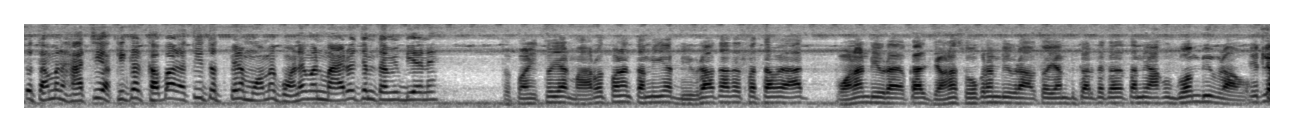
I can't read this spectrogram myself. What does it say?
તો તમને સાચી હકીકત ખબર હતી તો પેલા મોમે ભોણે મને માર્યો છે તમે બે ને તો પણ એ તો યાર મારો જ પણ તમે યાર બીવરાવતા હતા પણ તમે આજ ભોણાને બીવરાયો કાલ જણા છોકરાને બીવરાવો તો એમ કરતા કરતા તમે આખું ગોમ બીવરાવો. એટલે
